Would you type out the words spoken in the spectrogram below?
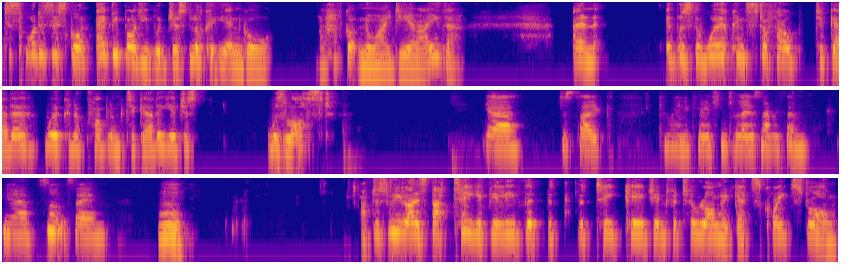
just what is this going? Everybody would just look at you and go well i've got no idea either. And it was the working stuff out together working a problem together you just was lost. Yeah. Just like communication delays and everything. Yeah, it's not the same. Mm. I've just realised that tea, if you leave the, the, the tea cage in for too long, it gets quite strong.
